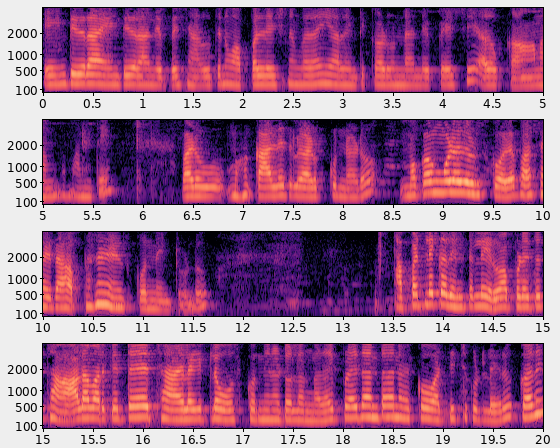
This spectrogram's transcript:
ఏంటిదిరా ఏంటిదిరా అని చెప్పేసి నేను అడిగితే నువ్వు అప్పలు చేసినాం కదా ఇవాళ ఇంటికాడ ఉండు అని చెప్పేసి అదొక ఆనందం అంతే. వాడు మొహం కాళ్ళెతులు కడుక్కున్నాడు. ముఖం కూడా తుడుచుకోలేదు. ఫస్ట్ అయితే అప్పనే వేసుకొని తింటుండు. అప్పట్లెక్క తింటలేరు. అప్పుడైతే చాలా వరకు అయితే ఛాయల ఇట్లా పోసుకొని తినేటోళ్ళం కదా. ఇప్పుడైతే అంతగానో ఎక్కువ పట్టించుకుంటలేరు కానీ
